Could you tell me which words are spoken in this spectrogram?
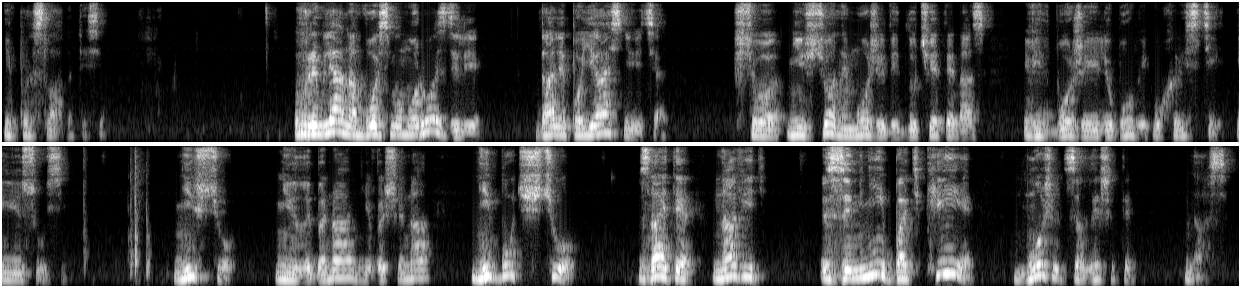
і прославитися. В Римлянам 8 розділі далі пояснюється, що ніщо не може відлучити нас від Божої любові у Христі і Ісусі. Ніщо, ні глибина, ні вишина, ні будь-що. Знаєте, навіть земні батьки можуть залишити нас.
